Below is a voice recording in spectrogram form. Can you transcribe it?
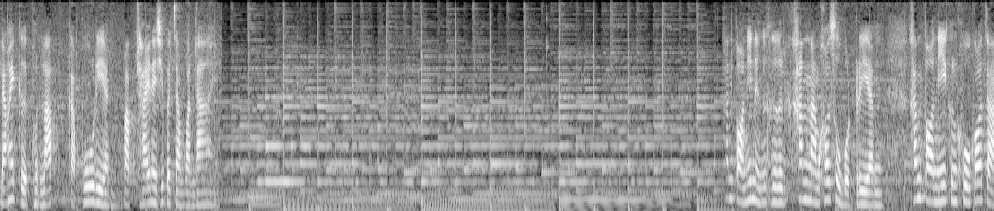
แล้วให้เกิดผลลัพธ์กับผู้เรียนปรับใช้ในชีวิตประจำวันได้ขั้นตอนที่หนึ่งก็คือขั้นนำเข้าสู่บทเรียน ขั้นตอนนี้คุณครูก็จะ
